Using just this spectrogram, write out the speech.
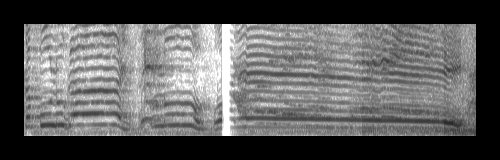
10 guys Hey.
